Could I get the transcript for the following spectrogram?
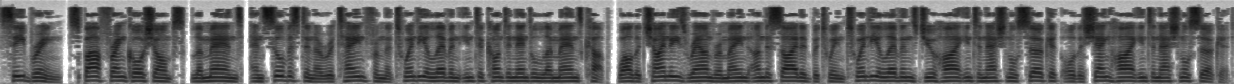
Sebring, Spa-Francorchamps, Le Mans, and Silverstone are retained from the 2011 Intercontinental Le Mans Cup, while the Chinese round remained undecided between 2011's Zhuhai International Circuit or the Shanghai International Circuit.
